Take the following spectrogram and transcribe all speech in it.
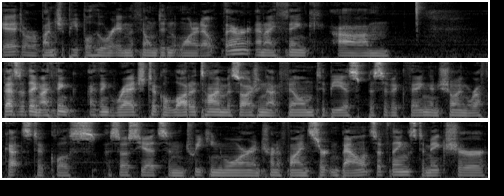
it, or a bunch of people who were in the film didn't want it out there. And I think um, that's the thing. I think I think Reg took a lot of time massaging that film to be a specific thing and showing rough cuts to close associates and tweaking more and trying to find certain balance of things to make sure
